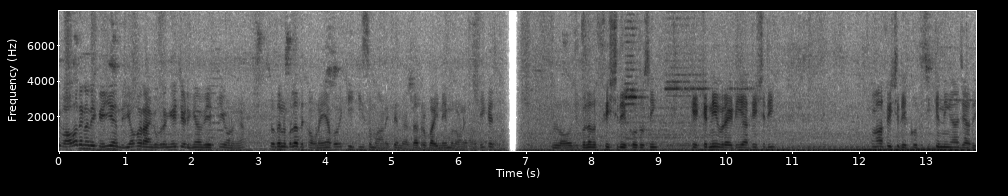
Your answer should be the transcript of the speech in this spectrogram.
ਵਾਵਾ ਦਿਨਾਂ ਦੀ ਕਹੀ ਜਾਂਦੀ ਆ ਪਰ ਰੰਗ ਬਰੰਗੀਆਂ ਚਿੜੀਆਂ ਵੇਖ ਕੇ ਆਉਣੀਆਂ। ਸੋ ਤੁਹਾਨੂੰ ਪਹਿਲਾਂ ਦਿਖਾਉਣੇ ਆ, ਆਪਾਂ ਵੀ ਕੀ ਕੀ ਸਮਾਨ ਇੱਥੇ ਮਿਲਦਾ, ਫਿਰ ਬਾਈ ਨੇ ਮਿਲਾਉਣੇ ਤੁਹਾਨੂੰ ਠੀਕ ਹੈ ਜੀ? ਲਓ ਜੀ, ਪਹਿਲਾਂ ਤਾਂ ਫਿਸ਼ ਦੇਖੋ ਤੁਸੀਂ, ਕਿ ਕਿੰਨੀ ਵੈਰਾਈਟੀ ਆ ਫਿਸ਼ ਦੀ। ਆਹ ਫਿਸ਼ ਦੇਖੋ ਤੁਸੀਂ, ਕਿੰਨੀਆਂ ਜ਼ਿਆਦਾ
